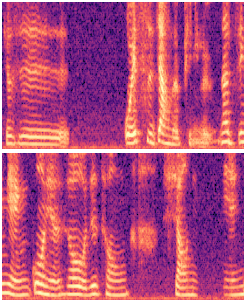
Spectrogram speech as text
就是维持这样的频率。那今年过年的时候，我就从小。年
